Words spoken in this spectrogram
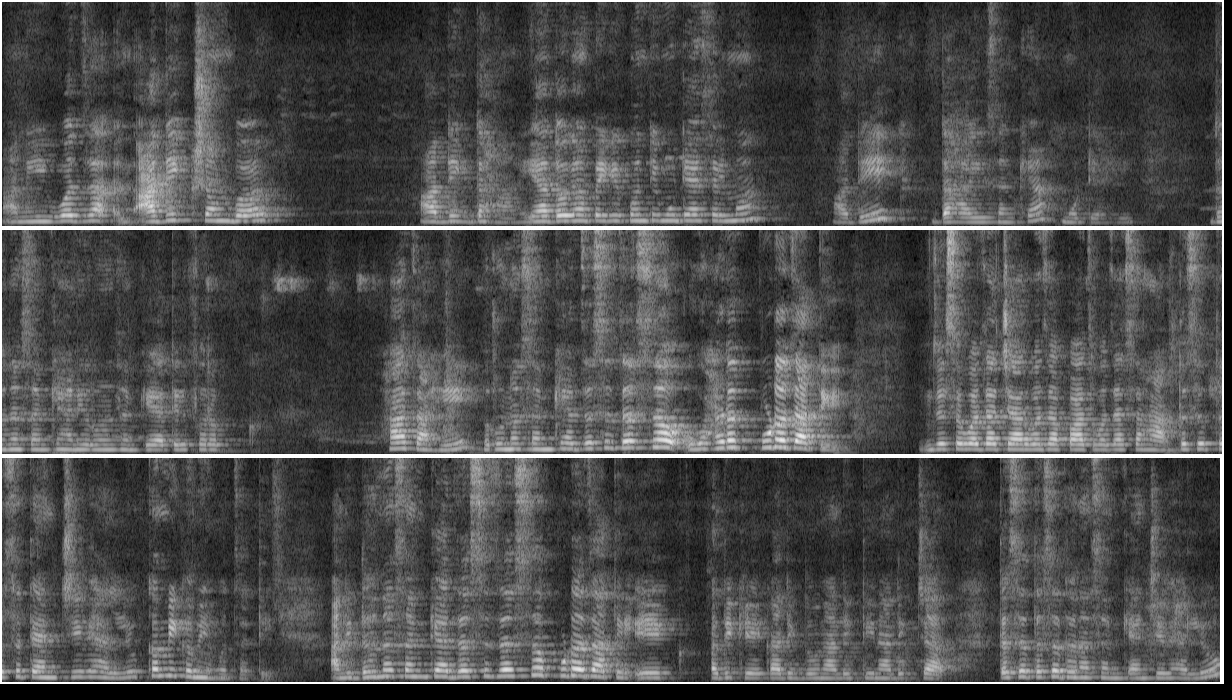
आणि वजा अधिक शंभर अधिक दहा या दोघांपैकी कोणती मोठी असेल मग? अधिक दहा ही संख्या मोठी आहे. धनसंख्या आणि ऋणसंख्या यातील फरक हाच आहे ऋणसंख्या. जसं जसं वाढत पुढं जातील जसं वजा चार वजा पाच वजा सहा तसं तसं त्यांची व्हॅल्यू कमी कमी होत जाते. आणि धनसंख्या जसं जसं पुढं जातील एक अधिक एक अधिक दोन अधिक तीन अधिक चार तसं तसं धनसंख्यांची व्हॅल्यू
